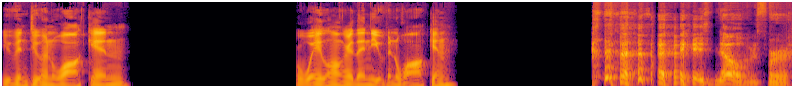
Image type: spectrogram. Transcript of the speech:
you've been doing walking for way longer than you've been walking. no, for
